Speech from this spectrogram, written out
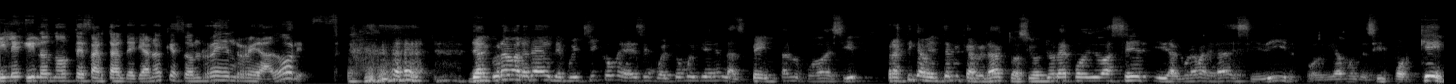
Y, los norte santanderianos que son reenredadores. de alguna manera, desde muy chico me he desenvuelto muy bien en las ventas, lo puedo decir. Prácticamente mi carrera de actuación yo la he podido hacer y de alguna manera decidir, podríamos decir. ¿Por qué?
